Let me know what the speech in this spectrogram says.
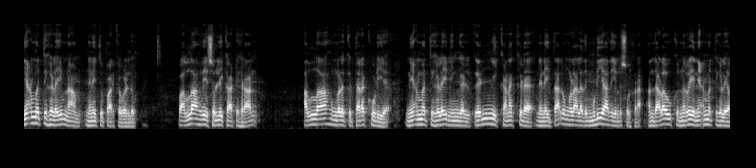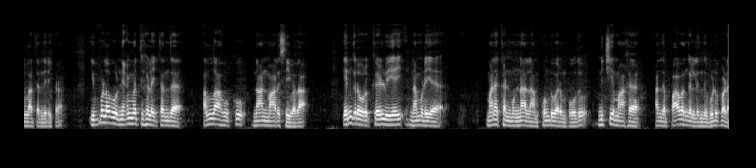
நியமத்துகளையும் நாம் நினைத்து பார்க்க வேண்டும். இப்போ அல்லாஹுவை சொல்லி காட்டுகிறான் அல்லாஹ் உங்களுக்கு தரக்கூடிய நியமத்துகளை நீங்கள் எண்ணி கணக்கிட நினைத்தால் உங்களால் அது முடியாது என்று சொல்கிறான். அந்த அளவுக்கு நிறைய நியமத்துகளை அல்லாஹ் தந்திருக்கிறான். இவ்வளவு நியமத்துகளை தந்த அல்லாஹுக்கு நான் மாறு செய்வதா? என்கிற ஒரு கேள்வியை நம்முடைய மனக்கண் முன்னால் நாம் கொண்டு வரும்போது நிச்சயமாக அந்த பாவங்களிலிருந்து விடுபட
